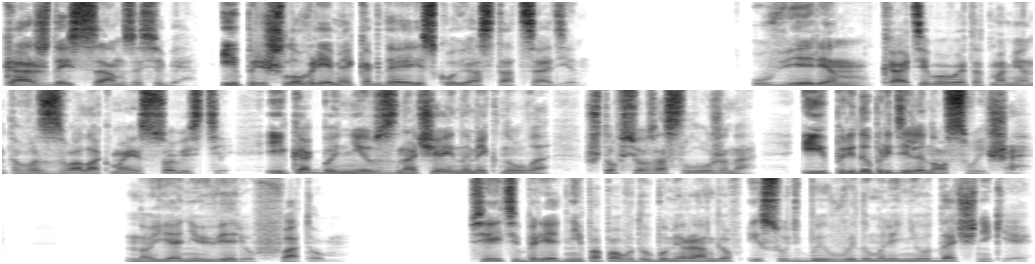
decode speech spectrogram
Каждый сам за себя. И пришло время, когда я рискую остаться один. Уверен, Катя бы в этот момент воззвала к моей совести и как бы невзначай намекнула, что все заслужено и предопределено свыше. Но я не верю в Фатум. Все эти бредни по поводу бумерангов и судьбы выдумали неудачники,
